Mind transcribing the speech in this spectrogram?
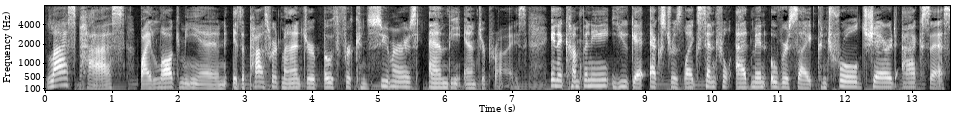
LastPass by LogMeIn is a password manager both for consumers and the enterprise. In a company, you get extras like central admin oversight, controlled shared access,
